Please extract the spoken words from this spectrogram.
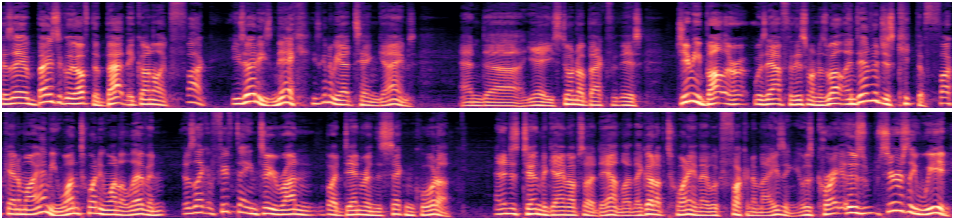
Because they're basically off the bat, they're kind of like, fuck, he's hurt his neck. He's going to be out 10 games. And uh, yeah, he's still not back for this. Jimmy Butler was out for this one as well. And Denver just kicked the fuck out of Miami 121 11. It was like a 15 2 run by Denver in the second quarter. And it just turned the game upside down. Like they got up 20 and they looked fucking amazing. It was crazy. It was seriously weird.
